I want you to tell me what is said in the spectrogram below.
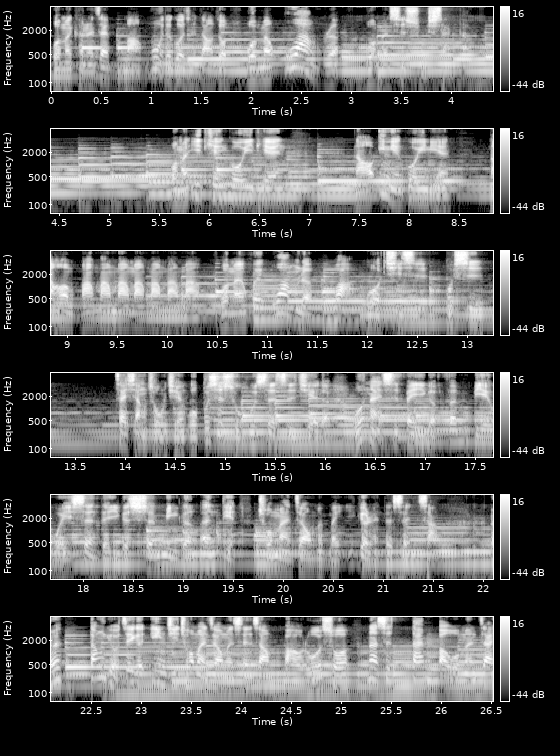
我们可能在盲目的过程当中，我们忘了我们是属神的。我们一天过一天，然后一年过一年，然后忙忙忙忙忙忙忙，我们会忘了哇，我其实不是。在像从前，我不是属乎这世界的，我乃是被一个分别为圣的一个生命跟恩典充满在我们每一个人的身上。而当有这个印记充满在我们身上，保罗说，那是担保我们在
